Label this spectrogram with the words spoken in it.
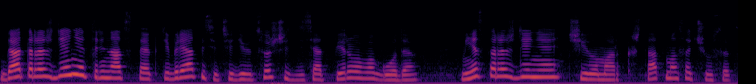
Дата рождения 13 октября 1961 года. Место рождения Чилмарк, штат Массачусетс.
